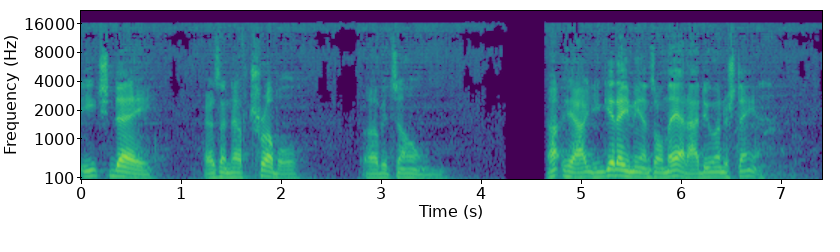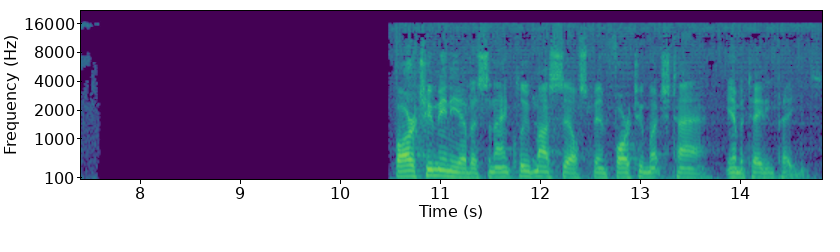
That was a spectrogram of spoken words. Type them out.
Each day has enough trouble of its own. Uh, yeah, you can get amens on that. I do understand. Far too many of us, and I include myself, spend far too much time imitating pagans,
